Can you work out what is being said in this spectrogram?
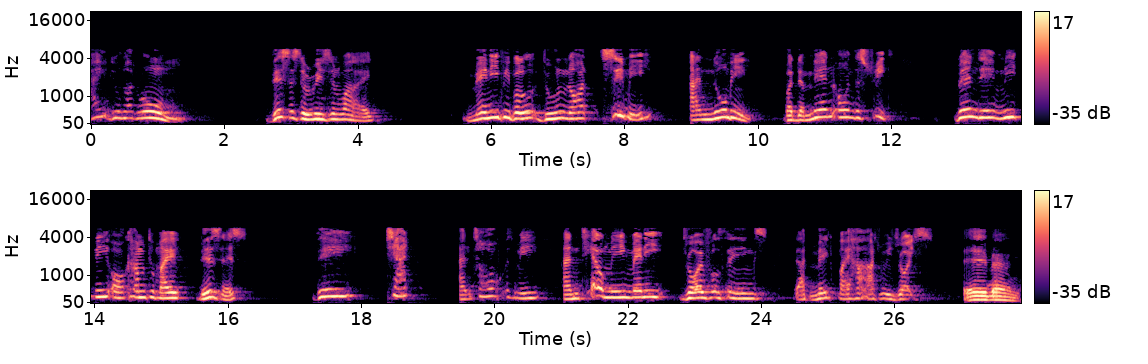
I do not roam. This is the reason why many people do not see me and know me. But the men on the street, when they meet me or come to my business, they chat and talk with me and tell me many joyful things that make my heart rejoice. Amen.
